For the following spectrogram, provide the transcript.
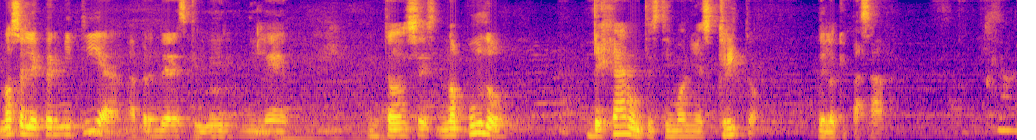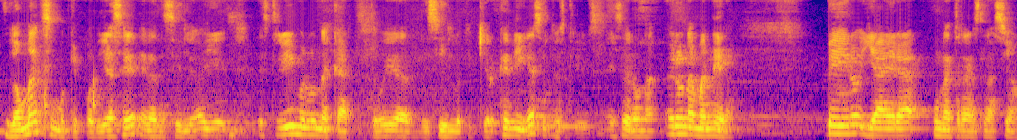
No se le permitía aprender a escribir ni leer. Entonces no pudo dejar un testimonio escrito de lo que pasaba. Lo máximo que podía hacer era decirle, oye, escribímelo una carta, te voy a decir lo que quiero que digas y tú escribes. Esa era una, era una manera. Pero ya era una traslación.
